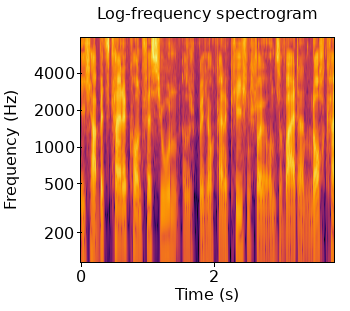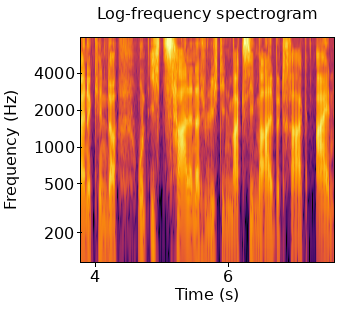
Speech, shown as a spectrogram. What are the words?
Ich habe jetzt keine Konfession, also sprich auch keine Kirchensteuer und so weiter, noch keine Kinder und ich zahle natürlich den Maximalbetrag ein.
